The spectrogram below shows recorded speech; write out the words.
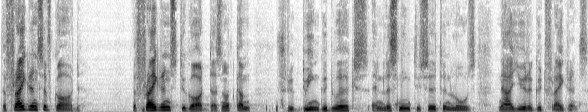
The fragrance of God, the fragrance to God does not come through doing good works and listening to certain laws. Now you're a good fragrance.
